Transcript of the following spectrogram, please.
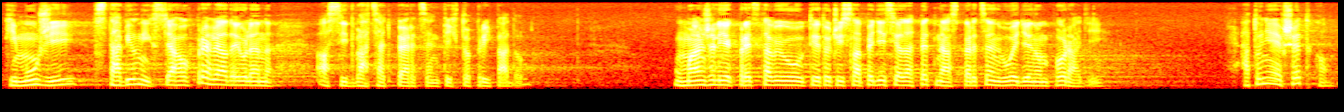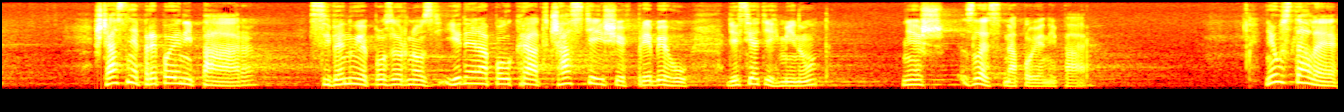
kým muži v stabilných vzťahoch prehliadajú len asi 20% týchto prípadov. U manželiek predstavujú tieto čísla 50 a 15% v uvedenom poradí. A to nie je všetko. Šťastne prepojený pár si venuje pozornosť 1,5 krát častejšie v priebehu 10 minút, než zle napojený pár. Neustále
